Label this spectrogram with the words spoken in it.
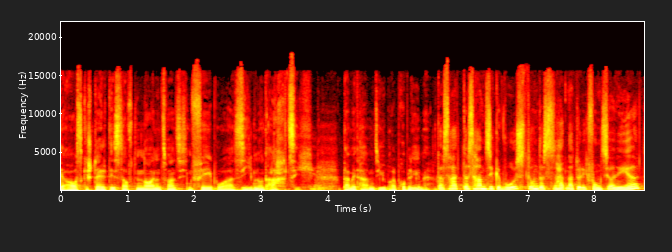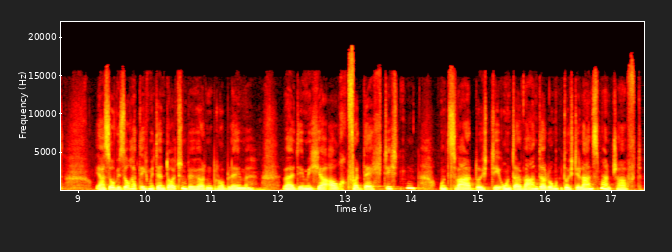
der ausgestellt ist auf den 29. Februar 87. Ja. Damit haben Sie überall Probleme. Das, hat, das haben Sie gewusst und das hat natürlich funktioniert. Ja, sowieso hatte ich mit den deutschen Behörden Probleme, weil die mich ja auch verdächtigten, und zwar durch die Unterwanderung durch die Landsmannschaft.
